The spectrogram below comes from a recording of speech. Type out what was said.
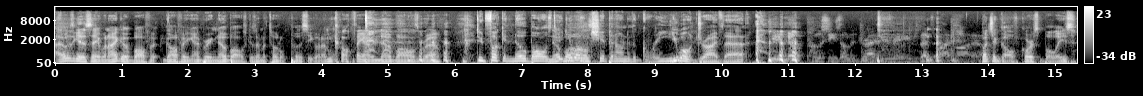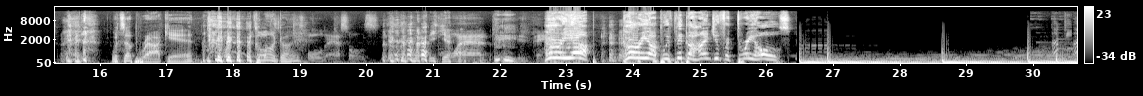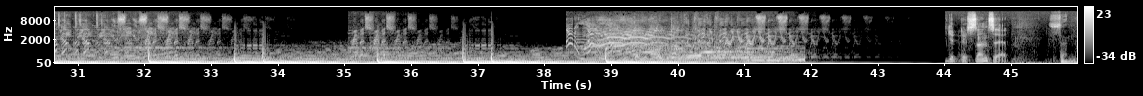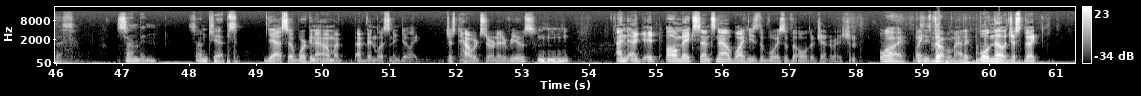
I was gonna say when I go golf- golfing, I bring no balls because I'm a total pussy. When I'm golfing, I have no balls, bro. Dude, fucking no balls, No dude. You won't balls. chip it onto the green. You won't drive that. Dude, no pussies on the driving range. That's my motto. Bunch of golf course bullies. What's up, Rocket? It's come all on, just guys. Old assholes. yeah. Plaid, pleated pants. Hurry up! Hurry up! We've been behind you for three holes. Get to sunset. Sunbus. Sunburn. Sun chips. Yeah, so working at home, I've, I've been listening to like just Howard Stern interviews. Mm-hmm. And I, it all makes sense now why he's the voice of the older generation. Why? Because Like he's the- problematic. Well, no, just like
